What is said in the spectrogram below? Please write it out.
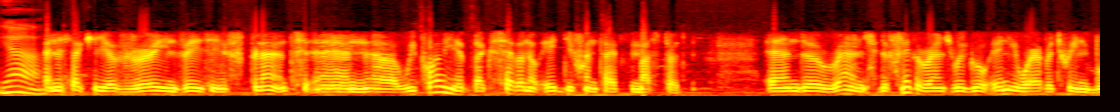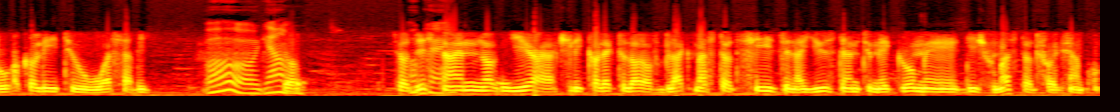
Yeah. and it's actually a very invasive plant and uh, we probably have like seven or eight different types of mustard and the range the flavor range will go anywhere between broccoli to wasabi Oh, yeah. so so this time of the year i actually collect a lot of black mustard seeds and i use them to make gourmet dijon mustard for example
